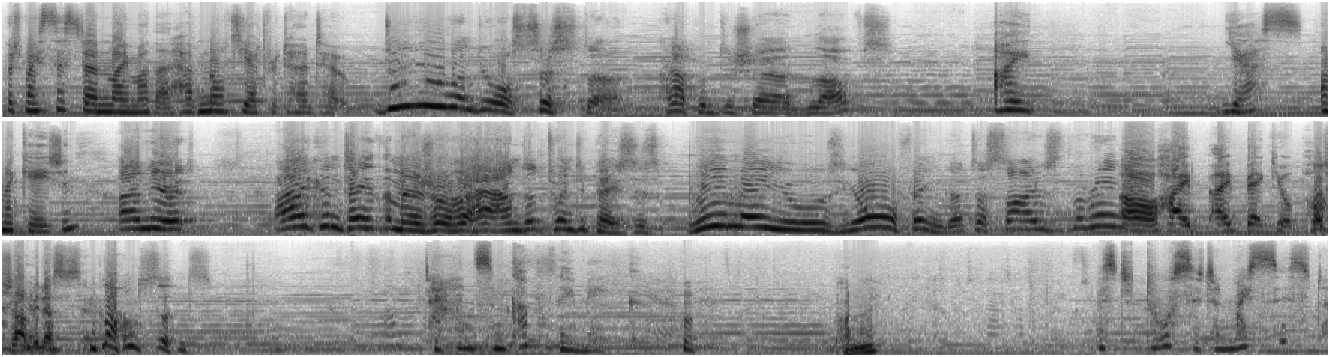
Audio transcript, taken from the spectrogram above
but my sister and my mother have not yet returned home. Do you and your sister happen to share gloves? I. Yes, on occasion. I knew it. I can take the measure of a hand at 20 paces. We may use your finger to size the ring. Oh, I, I beg your pardon. That shan't be necessary. Nonsense. What a handsome couple they make. Pardon me? Mr. Dorset and my sister.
